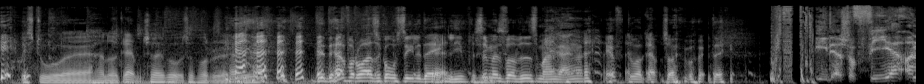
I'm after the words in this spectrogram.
hvis du øh, har noget grimt tøj på, så får du det. Ja. Det er derfor, du har så god stil i dag. Ja, lige præcis. Simpelthen fået at vide så mange gange. Kæft, du har grimt tøj på i dag. Ida Sofia og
